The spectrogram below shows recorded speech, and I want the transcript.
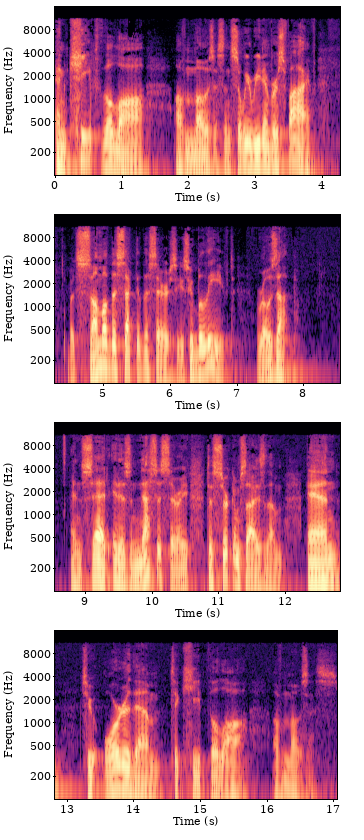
and keep the law of Moses. And so we read in verse 5 But some of the sect of the Pharisees who believed rose up and said, It is necessary to circumcise them and to order them to keep the law of Moses.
